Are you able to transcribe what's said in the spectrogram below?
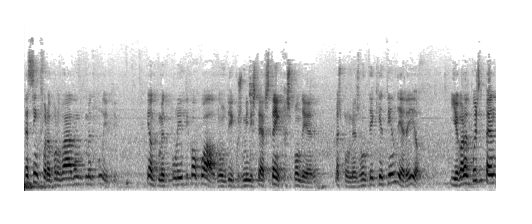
assim que for aprovado, é um documento político. É um documento político ao qual, não digo que os ministérios têm que responder, mas pelo menos vão ter que atender a ele. E agora depois depende.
